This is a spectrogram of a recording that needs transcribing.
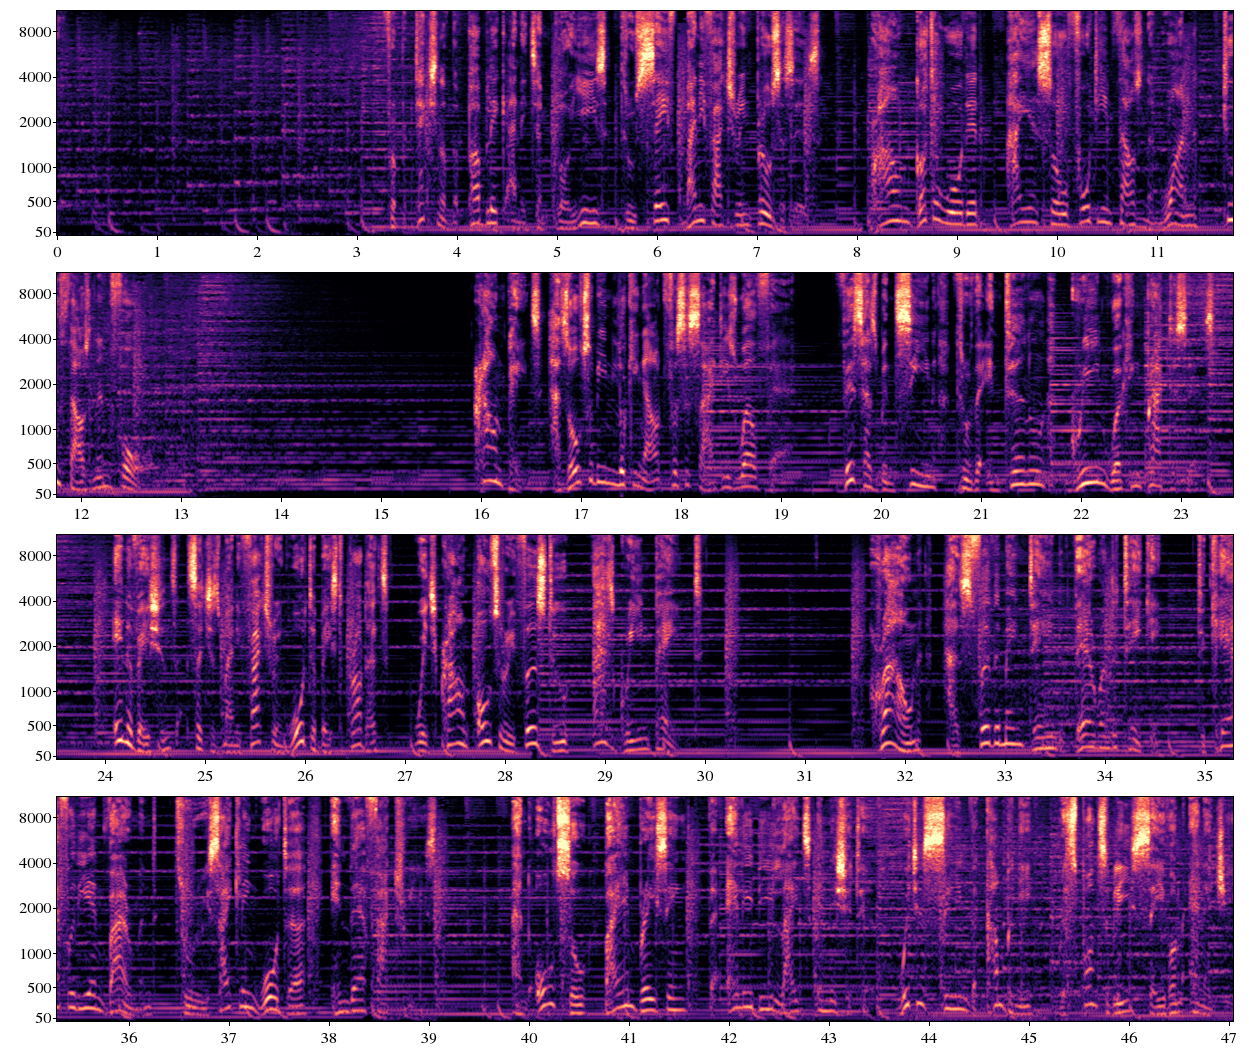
For protection of the public and its employees through safe manufacturing processes, Crown got awarded ISO 14001-2004. Crown Paints has also been looking out for society's welfare. This has been seen through the internal green working practices. Innovations such as manufacturing water-based products, which Crown also refers to as green paint. Crown has further maintained their undertaking to care for the environment through recycling water in their factories and also by embracing the LED Lights initiative, which has seen the company responsibly save on energy.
